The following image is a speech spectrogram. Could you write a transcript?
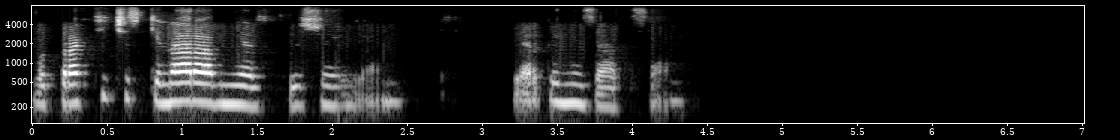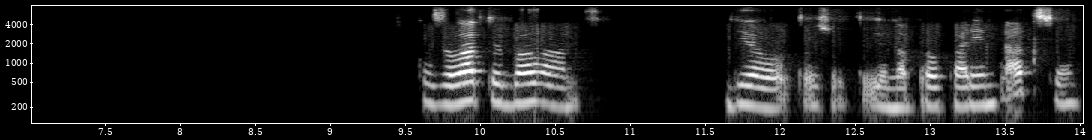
вот практически наравне с движением и организация. Такой золотой баланс. Делала тоже ее на профориентацию.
